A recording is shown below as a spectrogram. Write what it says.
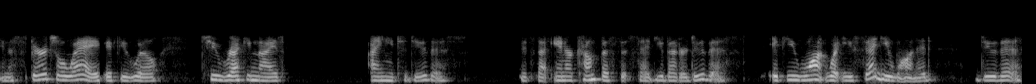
in a spiritual way, if you will, to recognize I need to do this. it's that inner compass that said you better do this. If you want what you said you wanted, do this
